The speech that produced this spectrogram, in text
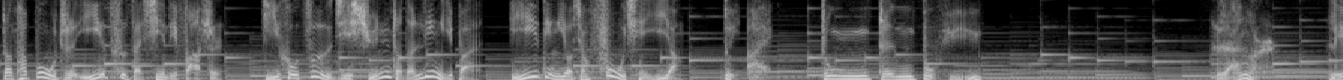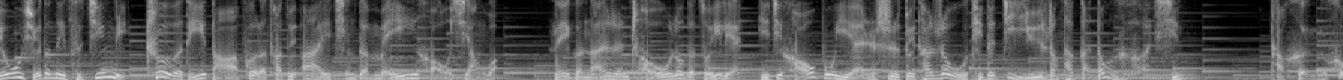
让他不止一次在心里发誓，以后自己寻找的另一半一定要像父亲一样对爱忠贞不渝。然而，留学的那次经历彻底打破了他对爱情的美好向往。那个男人丑陋的嘴脸以及毫不掩饰对他肉体的觊觎，让他感到恶心。他很后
